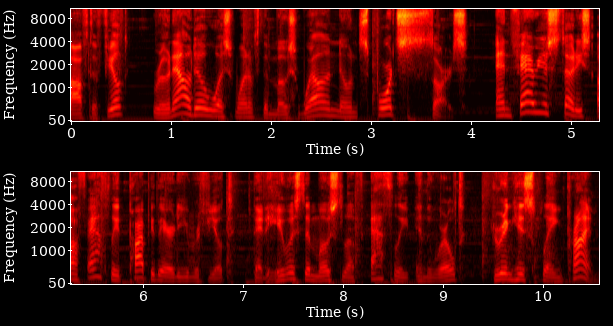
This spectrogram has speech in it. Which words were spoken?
Off the field, Ronaldo was one of the most well-known sports stars, and various studies of athlete popularity revealed that he was the most loved athlete in the world during his playing prime.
